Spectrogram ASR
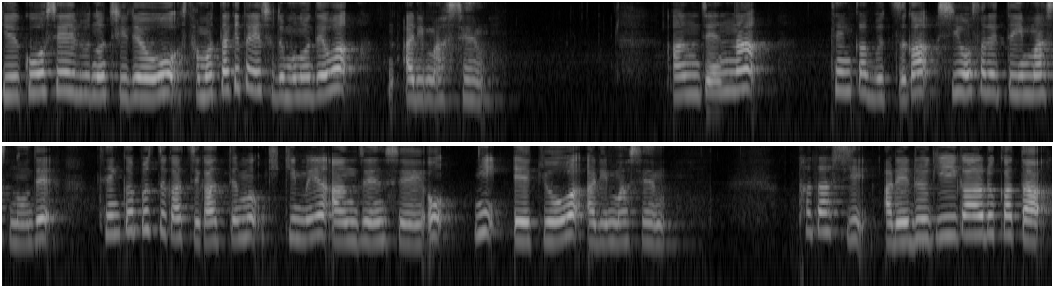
有効成分の治療を妨げたりするものではありません。安全な添加物が使用されていますので添加物が違っても効き目や安全性をに影響はありませんただしアレルギーがある方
